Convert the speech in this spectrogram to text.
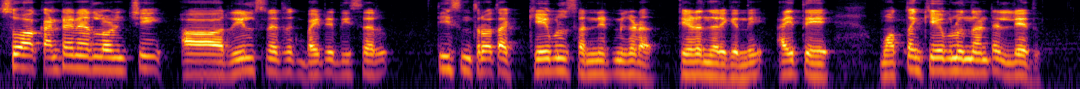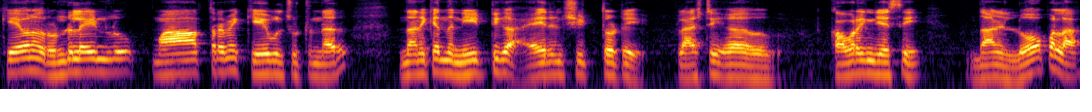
సో ఆ కంటైనర్లో నుంచి ఆ రీల్స్ని అయితే బయటకు తీశారు. తీసిన తర్వాత ఆ కేబుల్స్ అన్నిటిని కూడా తీయడం జరిగింది. అయితే మొత్తం కేబుల్ ఉందంటే లేదు. కేవలం రెండు లైన్లు మాత్రమే కేబుల్ చుట్టున్నారు. దాని కింద నీట్గా ఐరన్ షీట్ తోటి ప్లాస్టిక్ కవరింగ్ చేసి దాని లోపల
